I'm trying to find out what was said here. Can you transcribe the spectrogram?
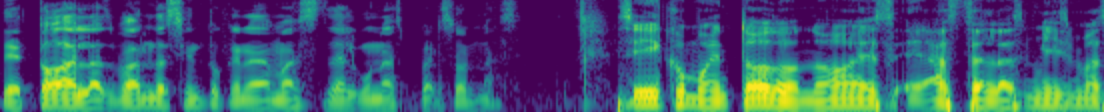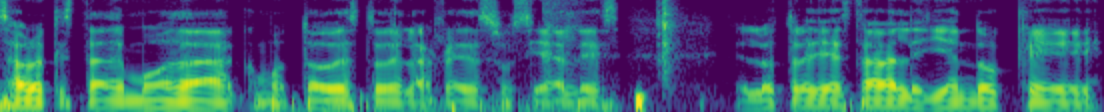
de todas las bandas, siento que nada más de algunas personas. Sí, como en todo, ¿no? Es eh, hasta en las mismas, ahora que está de moda como todo esto de las redes sociales. El otro día estaba leyendo que,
